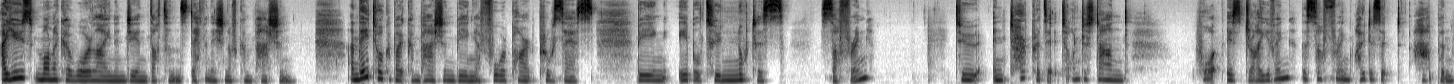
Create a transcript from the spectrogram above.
I use Monica Worline and Jane Dutton's definition of compassion. And they talk about compassion being a four part process, being able to notice suffering, to interpret it, to understand what is driving the suffering, how does it happen.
